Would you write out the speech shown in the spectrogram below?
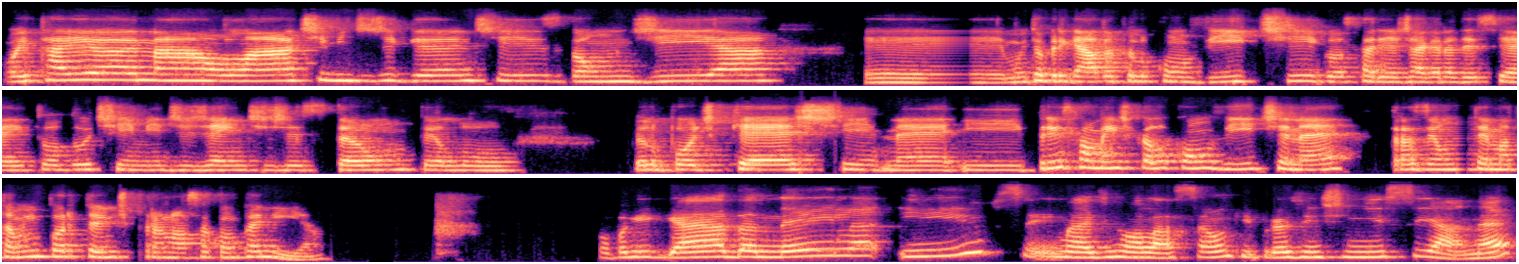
Oi, Tayana. Olá, time de gigantes. Bom dia. É, muito obrigada pelo convite. Gostaria de agradecer aí todo o time de gente gestão pelo, pelo podcast, né? E principalmente pelo convite, né? Trazer um tema tão importante para a nossa companhia. Obrigada, Neila. E sem mais enrolação aqui para a gente iniciar, né?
